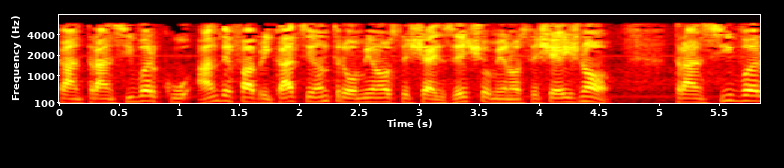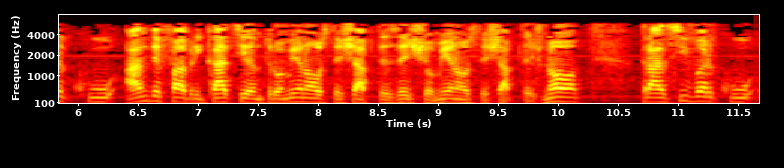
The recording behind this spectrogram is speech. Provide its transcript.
ca transceiver cu an de fabricație între 1960 și 1969. Transceiver cu an de fabricație între 1970 și 1979 transceiver cu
